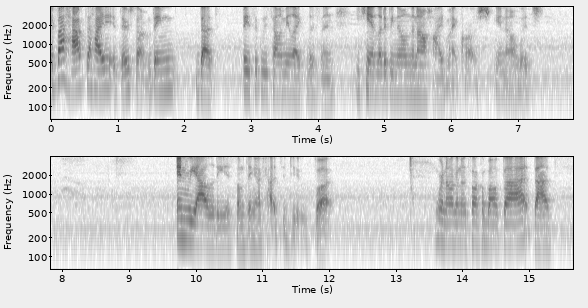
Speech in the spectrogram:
If I have to hide it, if there's something that's basically telling me, like, listen, you can't let it be known, then I'll hide my crush, you know, which in reality is something I've had to do. But we're not going to talk about that. That's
